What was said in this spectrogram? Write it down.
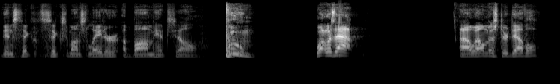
Then six, six months later, a bomb hits hell. Boom! What was that? Uh, well, Mr. Devil,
